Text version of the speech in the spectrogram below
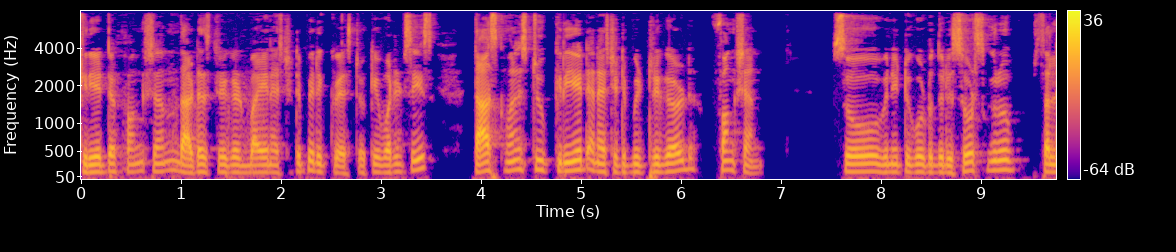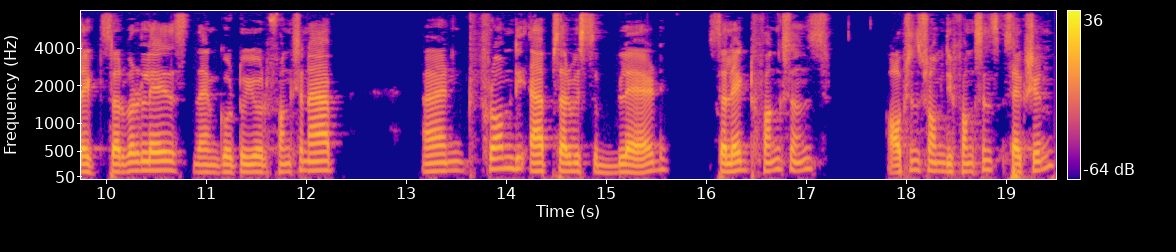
create a function that is triggered by an HTTP request. Okay, what it says, task one is to create an HTTP triggered function. So we need to go to the resource group, select serverless, then go to your function app, and from the app service blade, select functions, options from the functions section,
